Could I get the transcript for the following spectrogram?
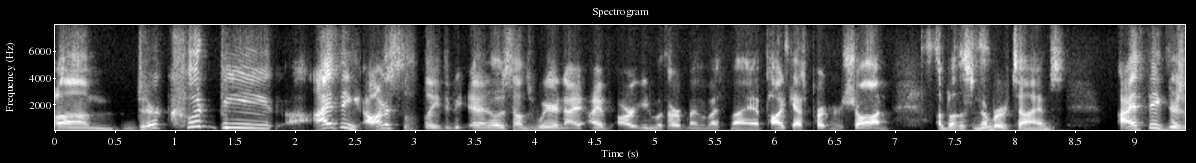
um, there could be. I think honestly, to be, I know this sounds weird, and I, have argued with our my, my podcast partner Sean about this a number of times. I think there's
